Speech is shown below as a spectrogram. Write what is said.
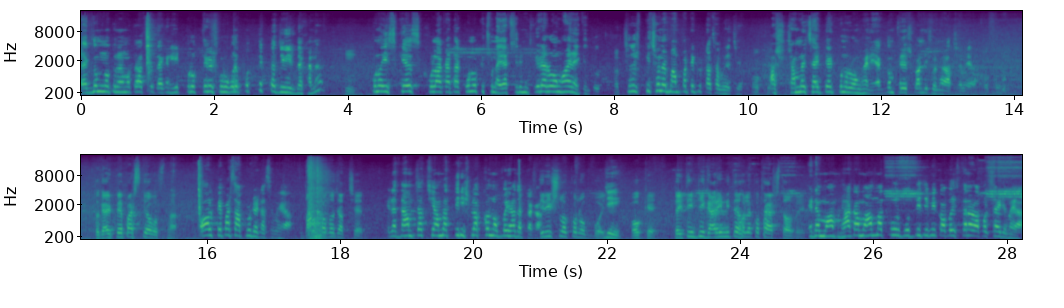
একদম নতুনের মতো আছে দেখেন হিট প্রুফ থেকে শুরু করে প্রত্যেকটা জিনিস দেখেন না হুম। কোনো স্কেচ খোলা কাটা কোনো কিছু নাই অ্যাক্সিডেন্ট এটা রং হয় না কিন্তু। আচ্ছা। শুধু পিছনের বাম্পারটা একটু টাচ আপ হয়েছে। আর সামনের সাইড টাইড কোনো রং হয়নি একদম ফ্রেশ কন্ডিশনে আছে ভাইয়া। তো গাড়ির পেপারস কি অবস্থা? অল পেপারস আপলোডেড আছে ভাইয়া। দাম কত যাচ্ছেন এটার দাম চাচ্ছি আমরা তিরিশ লক্ষ নব্বই হাজার টাকা। তিরিশ লক্ষ নব্বই। জি। ওকে তো এই তিনটি গাড়ি নিতে হলে কোথায় আসতে হবে? এটা ঢাকা মোহাম্মদপুর বুদ্ধিজীবী কবরস্থানের অপর সাইডে ভাইয়া।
